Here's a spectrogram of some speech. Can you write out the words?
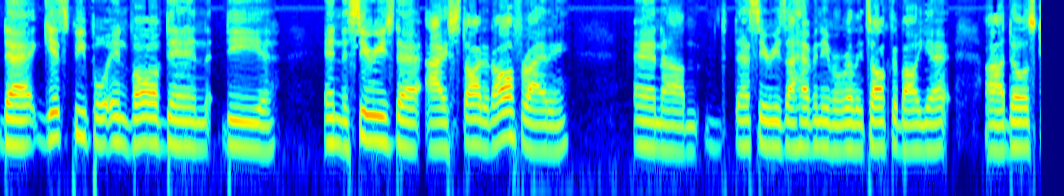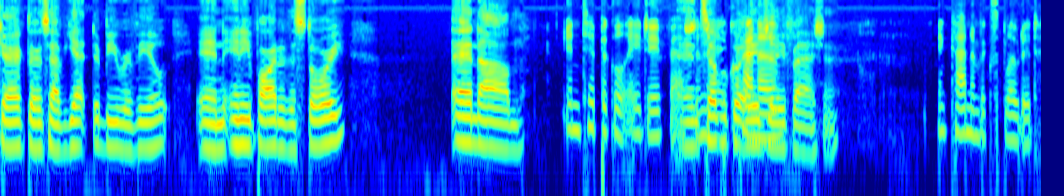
that gets people involved in the in the series that I started off writing, and um, that series I haven't even really talked about yet. Uh, those characters have yet to be revealed in any part of the story, and um, In typical AJ fashion. in typical AJ of, fashion. it kind of exploded.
